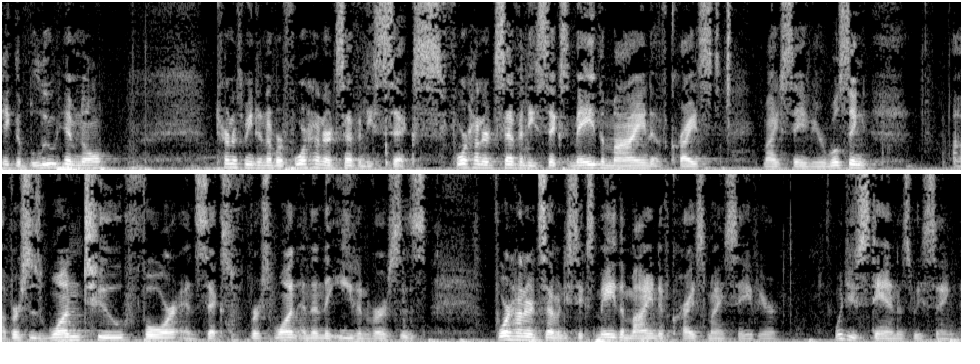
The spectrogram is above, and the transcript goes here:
Take the blue hymnal. Turn with me to number 476. 476, May the mind of Christ my Savior. We'll sing uh, verses 1, 2, 4, and 6. Verse 1, and then the even verses. 476, May the mind of Christ my Savior. Would you stand as we sing?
